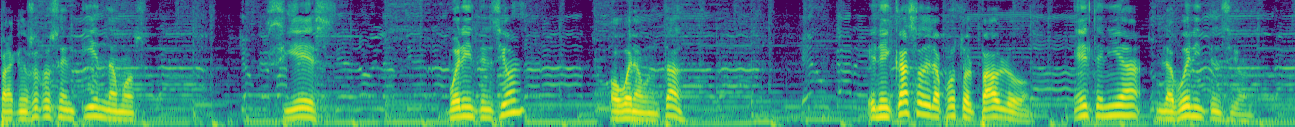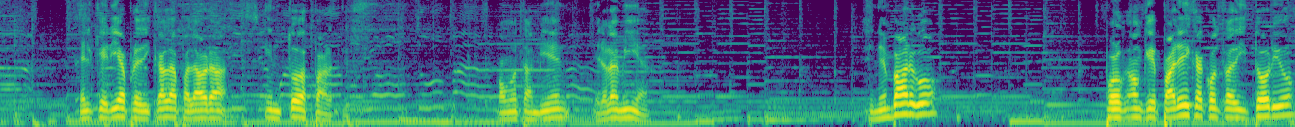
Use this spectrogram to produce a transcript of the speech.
para que nosotros entiendamos si es buena intención o buena voluntad. En el caso del apóstol Pablo, él tenía la buena intención. Él quería predicar la palabra en todas partes, como también era la mía. Sin embargo, aunque parezca contradictorio,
